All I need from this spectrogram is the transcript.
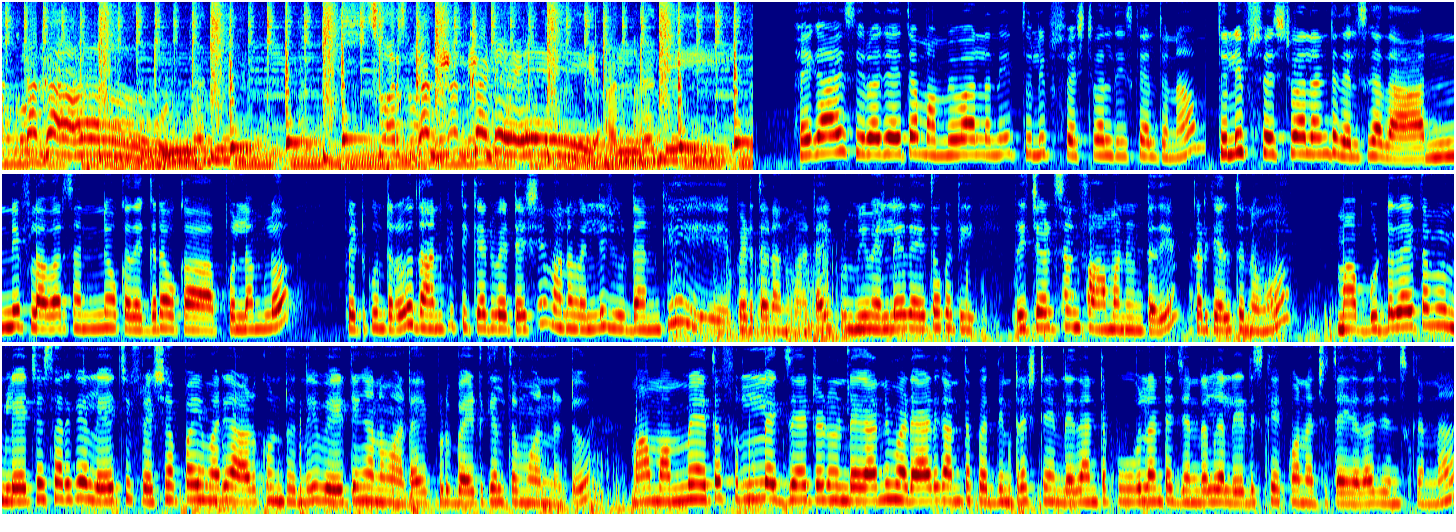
కొత్తగా ఉన్నది. స్వర్గం ఇక్కడే అన్నది. హే గాయస్ ఈరోజు అయితే మమ్మీ వాళ్ళని తులిప్స్ ఫెస్టివల్ తీసుకెళ్తున్నాం. తులిప్స్ ఫెస్టివల్ అంటే తెలుసు కదా అన్ని ఫ్లవర్స్ అన్ని ఒక దగ్గర ఒక పొలంలో పెట్టుకుంటారు. దానికి టికెట్ పెట్టేసి మనం వెళ్ళి చూడడానికి పెడతాడనమాట ఇప్పుడు మేము వెళ్ళేది అయితే ఒకటి రిచర్డ్సన్ ఫామ్ అని ఉంటుంది అక్కడికి వెళ్తున్నాము. మా బుడ్డదైతే మేము లేచేసరికి లేచి ఫ్రెష్ అప్ అయ్యి మరీ ఆడుకుంటుంది వెయిటింగ్ అనమాట ఇప్పుడు బయటకు వెళ్తాము అన్నట్టు. మా మమ్మీ అయితే ఫుల్ ఎగ్జైటెడ్ ఉండే కానీ మా డాడీకి అంత పెద్ద ఇంట్రెస్ట్ ఏం లేదు. అంటే పువ్వులు అంటే జనరల్గా లేడీస్కి ఎక్కువ నచ్చుతాయి కదా జెంట్స్ కన్నా.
